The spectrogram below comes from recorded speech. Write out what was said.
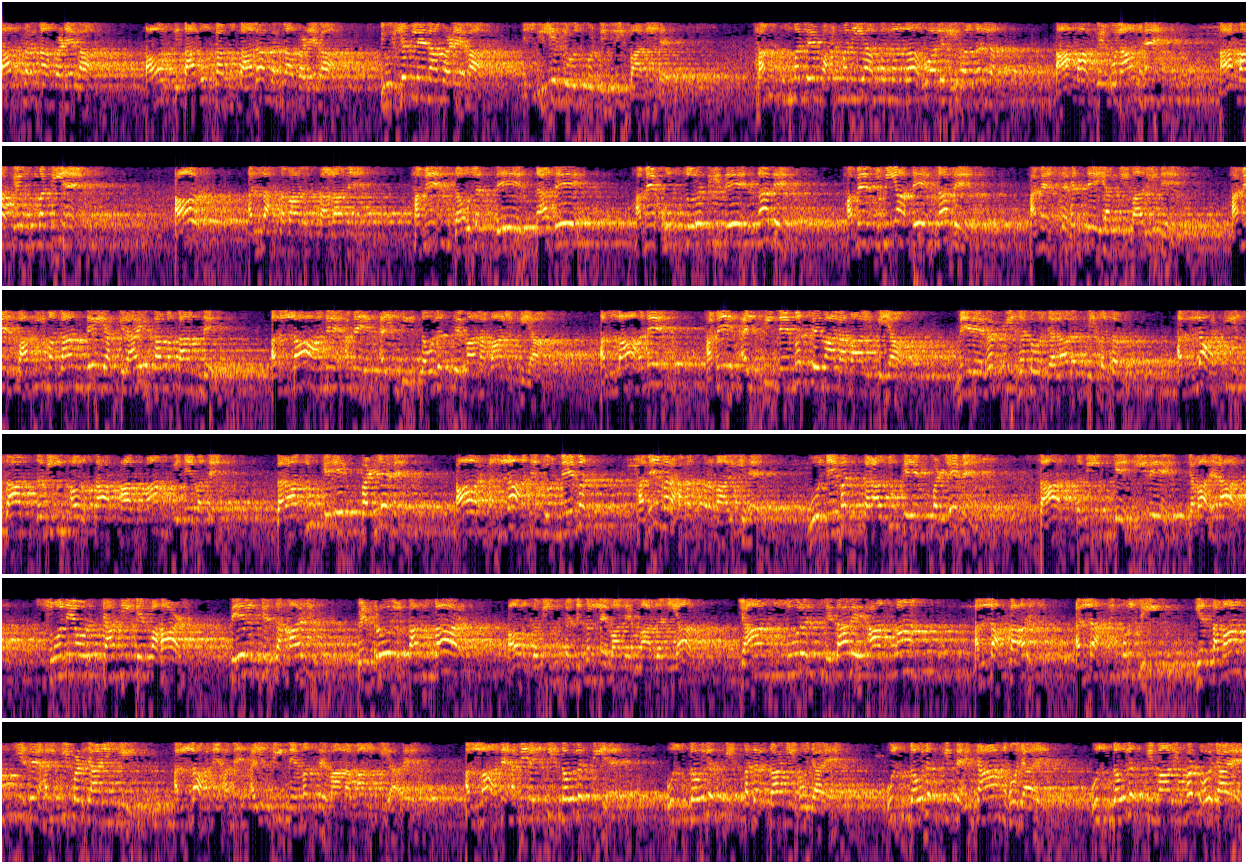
یاد کرنا باری دے۔ ہمیں ساتھی مکان دے یا کرائے کا مکان دے۔ اللہ نے ہمیں ایسی دولت سے مالا مال کیا۔ اللہ نے ہمیں ایسی نعمت سے مالا مال کیا۔ میرے رب کی زد و جلالت کی قسم، اللہ کی ساتھ زمین اور ساتھ دولت کی پہچان ہو جائے، اس دولت کی معرفت ہو جائے،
